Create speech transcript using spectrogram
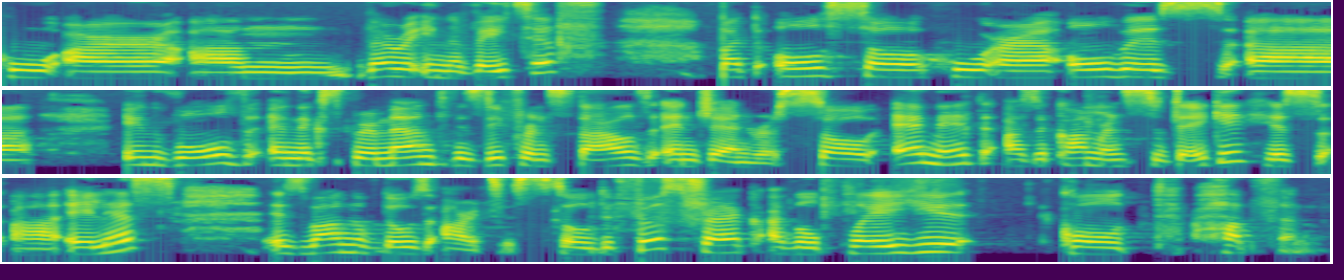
who are um, very innovative, but also who are always uh, involved and experiment with different styles and genres. So Emit, as a Cameron Sadeghi, his uh, alias, is one of those artists. So the first track I will play you called Hudson.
